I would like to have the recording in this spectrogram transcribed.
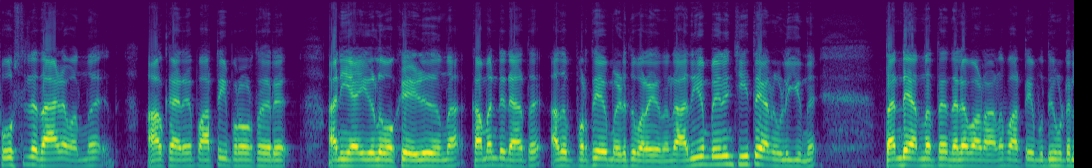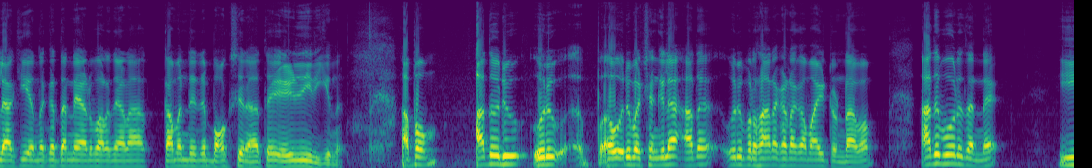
പോസ്റ്റിന്റെ താഴെ വന്ന് ആൾക്കാർ പാർട്ടി പ്രവർത്തകർ അനുയായികളും ഒക്കെ എഴുതുന്ന കമന്റിനകത്ത് അത് പ്രത്യേകം എടുത്തു പറയുന്നുണ്ട്. അധികം പേരും ചീത്തയാണ് വിളിക്കുന്നത് തന്റെ അന്നത്തെ നിലപാടാണ് പാർട്ടിയെ ബുദ്ധിമുട്ടിലാക്കി എന്നൊക്കെ തന്നെയാണ് പറഞ്ഞാണ് ആ കമന്റിന്റെ ബോക്സിനകത്ത് എഴുതിയിരിക്കുന്നത്. അപ്പം അതൊരു ഒരു ഒരു പക്ഷെങ്കിൽ അത് ഒരു പ്രധാന ഘടകമായിട്ടുണ്ടാവാം. അതുപോലെ തന്നെ ഈ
